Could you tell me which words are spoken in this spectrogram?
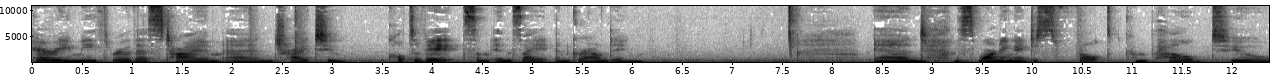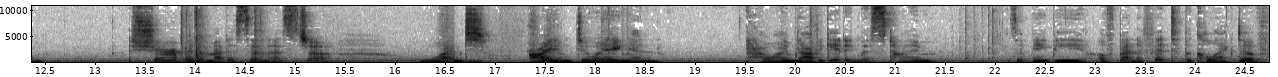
carry me through this time and try to cultivate some insight and grounding. And this morning I just felt compelled to share a bit of medicine as to what I am doing and how I'm navigating this time, as it may be of benefit to the collective.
